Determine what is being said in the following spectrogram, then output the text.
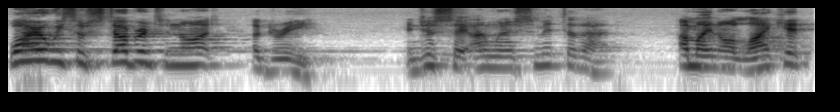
Why are we so stubborn to not agree? And just say, I'm going to submit to that. I might not like it.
